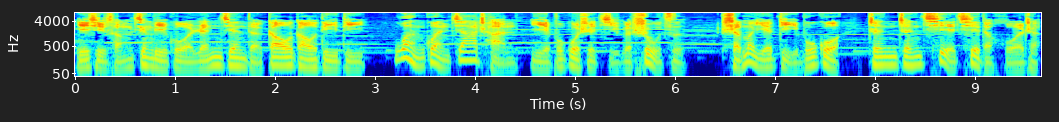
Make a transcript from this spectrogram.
也许曾经历过人间的高高低低，万贯家产也不过是几个数字，什么也抵不过真真切切的活着。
